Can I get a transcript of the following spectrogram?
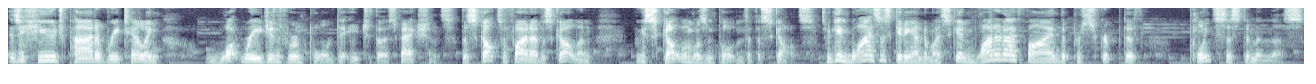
is a huge part of retelling what regions were important to each of those factions. The Scots will fight over Scotland because Scotland was important to the Scots. So again, why is this getting under my skin? Why did I find the prescriptive point system in this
